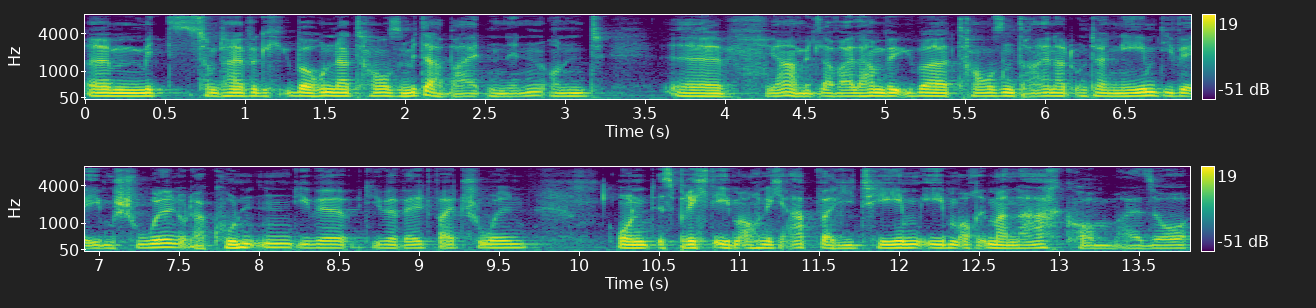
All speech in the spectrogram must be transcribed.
ähm, mit zum Teil wirklich über 100.000 Mitarbeitenden. Und äh, ja, mittlerweile haben wir über 1300 Unternehmen, die wir eben schulen oder Kunden, die wir, die wir weltweit schulen. Und es bricht eben auch nicht ab, weil die Themen eben auch immer nachkommen. Also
